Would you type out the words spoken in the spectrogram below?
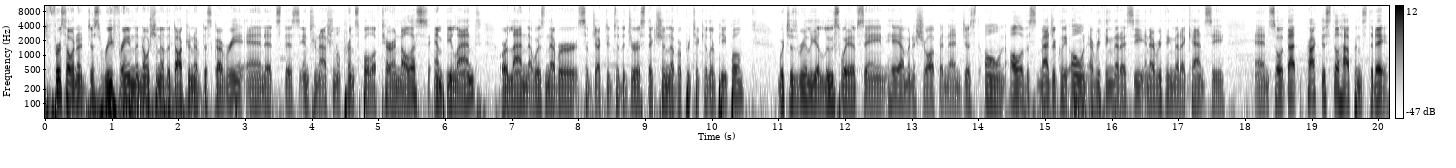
first I want to just reframe the notion of the doctrine of discovery, and it's this international principle of terra nullius, empty land, or land that was never subjected to the jurisdiction of a particular people, which is really a loose way of saying, hey, I'm going to show up and then just own all of this, magically own everything that I see and everything that I can't see. And so that practice still happens today.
